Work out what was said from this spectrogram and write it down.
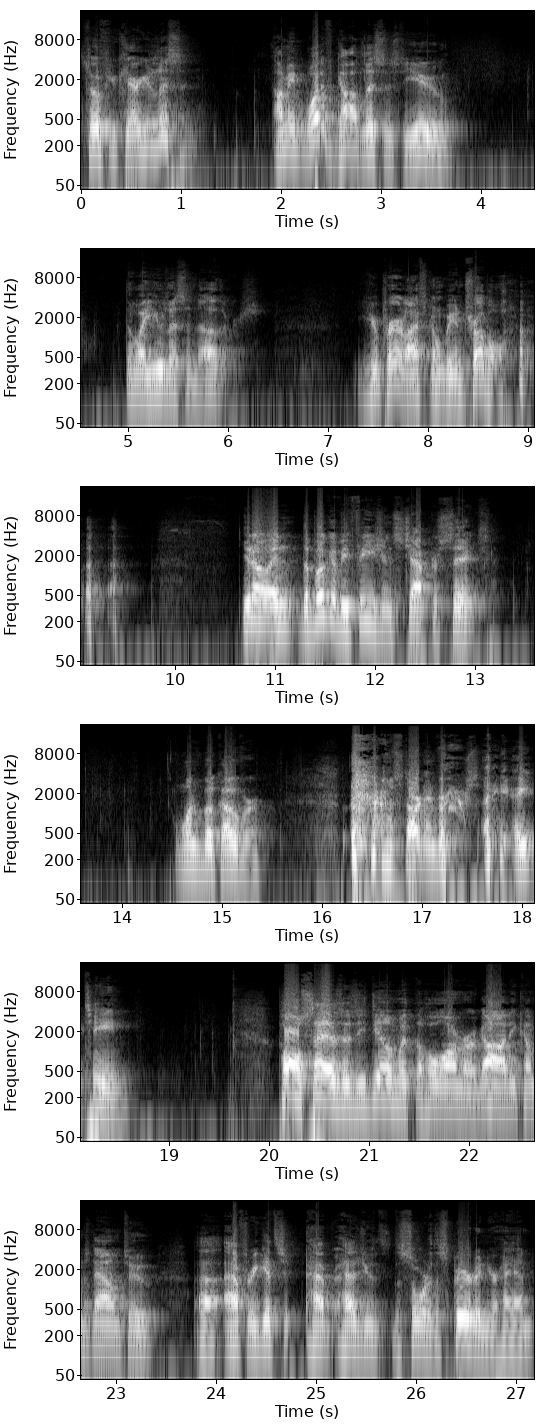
So if you care, you listen. I mean, what if God listens to you the way you listen to others? Your prayer life's going to be in trouble. you know, in the book of Ephesians, chapter 6, one book over, starting in verse 18. Paul says, as he's dealing with the whole armor of God, he comes down to uh, after he gets have, has you the sword of the Spirit in your hand,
